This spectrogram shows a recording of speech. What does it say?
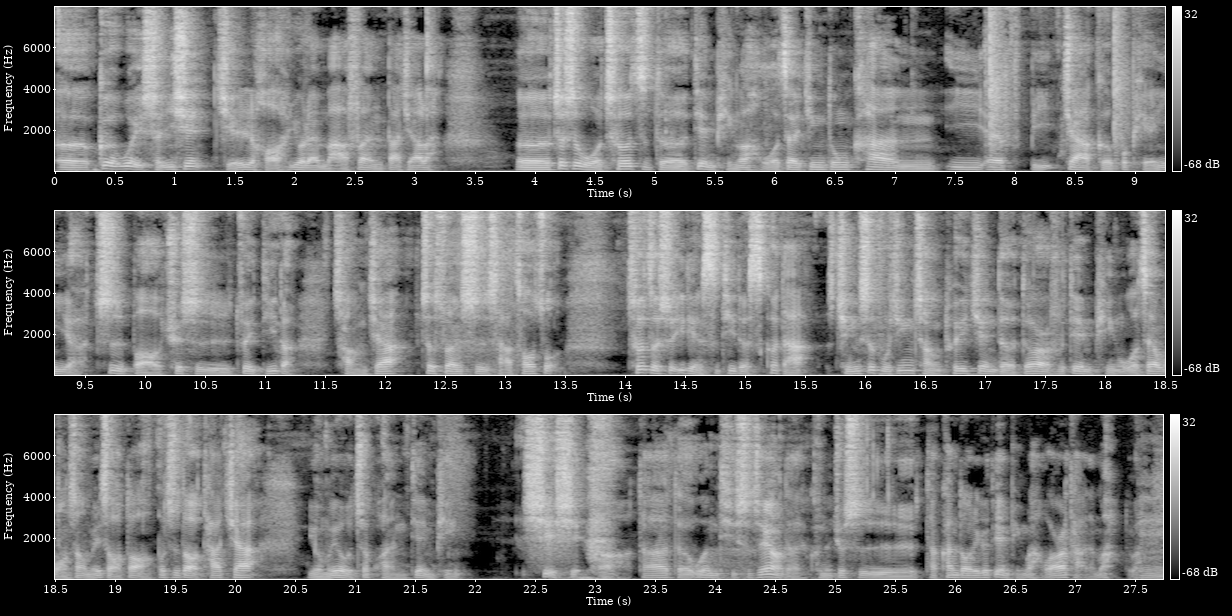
呃，各位神仙节日好，又来麻烦大家了。呃，这是我车子的电瓶啊，我在京东看 EFB 价格不便宜啊，质保却是最低的，厂家这算是啥操作？车子是一点四 T 的斯柯达，秦师傅经常推荐的德尔福电瓶，我在网上没找到，不知道他家有没有这款电瓶。谢谢啊，他的问题是这样的，可能就是他看到了一个电瓶吧，瓦尔塔的嘛，对吧？嗯。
